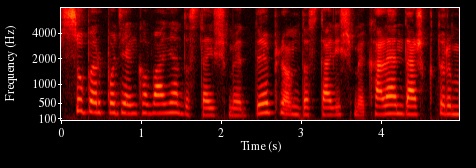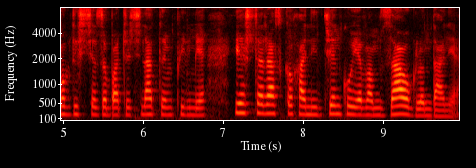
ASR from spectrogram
super podziękowania, dostaliśmy dyplom, dostaliśmy kalendarz, który mogliście zobaczyć na tym filmie. Jeszcze raz, kochani, dziękuję Wam za oglądanie.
